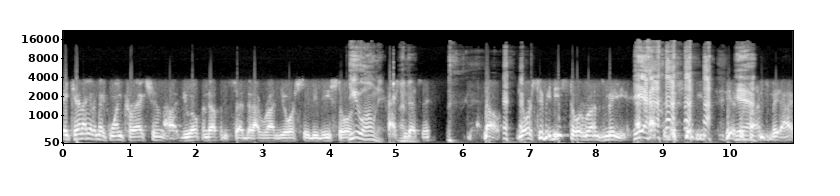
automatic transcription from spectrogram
Hey, Ken, I got to make one correction. Uh, you opened up and said that I run your CBD store. You own it. Actually, I mean- that's it. No, your CBD store runs me. Yeah. it Yeah. runs me. I,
